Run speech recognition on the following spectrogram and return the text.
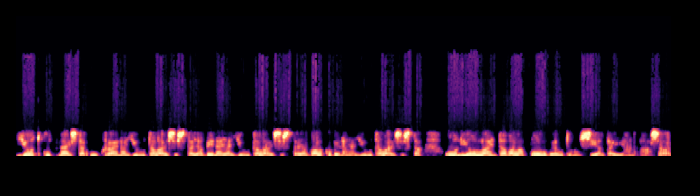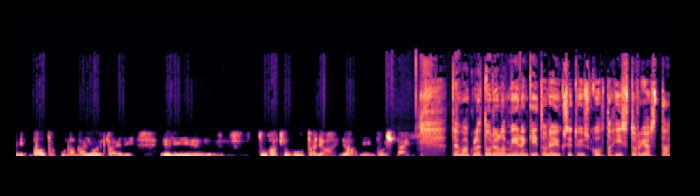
jotkut näistä Ukrainan juutalaisista ja Venäjän juutalaisista ja Valko-Venäjän juutalaisista on jollain tavalla polveutunut sieltä ihan Hasaari valtakunnan ajoilta. Eli, eli tuhatluvulta ja, ja niin poispäin. Tämä on kyllä todella mielenkiintoinen yksityiskohta historiasta,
